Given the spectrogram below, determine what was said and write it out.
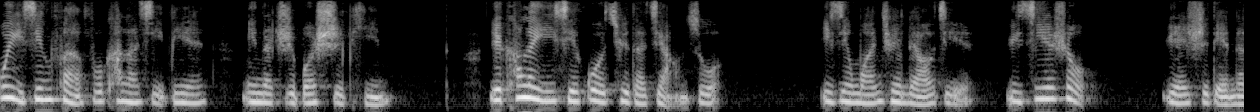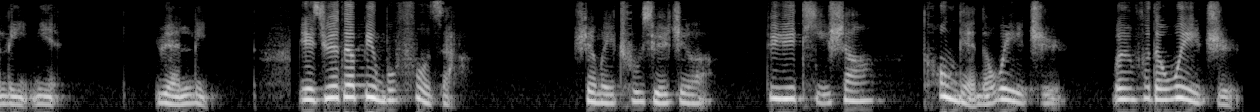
我已经反复看了几遍您的直播视频，也看了一些过去的讲座，已经完全了解与接受原始点的理念、原理，也觉得并不复杂。身为初学者，对于体上痛点的位置、温敷的位置、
